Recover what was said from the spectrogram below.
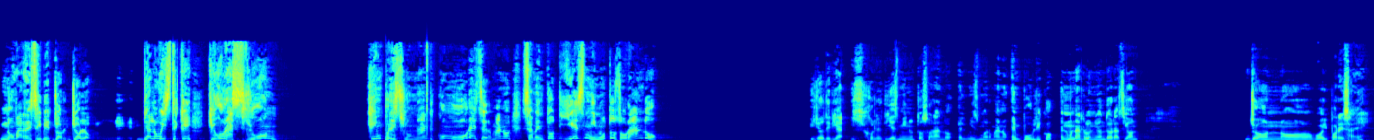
no va a recibir, yo, yo lo, ya lo viste, qué, qué oración. Qué impresionante, cómo ora ese hermano. Se aventó diez minutos orando. Y yo diría, híjole, diez minutos orando, el mismo hermano en público, en una reunión de oración. Yo no voy por esa, ¿eh?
